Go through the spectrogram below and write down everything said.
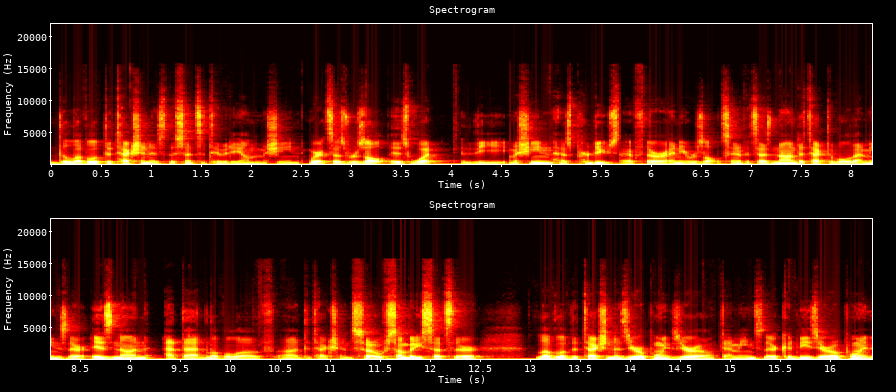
The level of detection is the sensitivity on the machine. Where it says result is what the machine has produced if there are any results. And if it says non detectable, that means there is none at that level of uh, detection. So if somebody sets their level of detection to 0.0, that means there could be 0.01%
